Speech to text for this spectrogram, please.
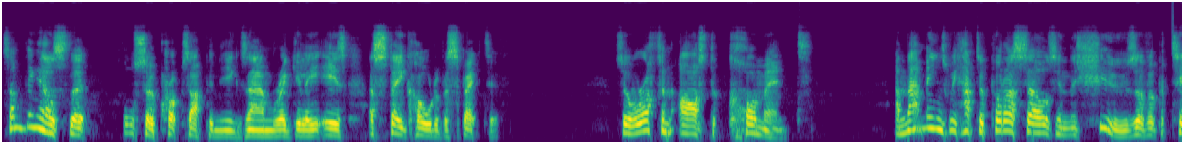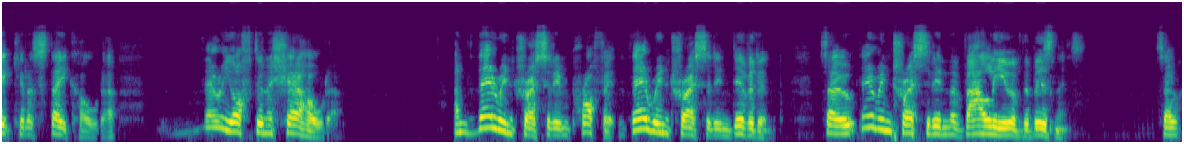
Something else that also crops up in the exam regularly is a stakeholder perspective. So we're often asked to comment, and that means we have to put ourselves in the shoes of a particular stakeholder, very often a shareholder. And they're interested in profit, they're interested in dividend. So they're interested in the value of the business. So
